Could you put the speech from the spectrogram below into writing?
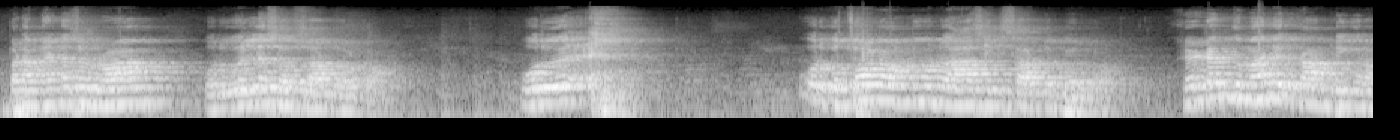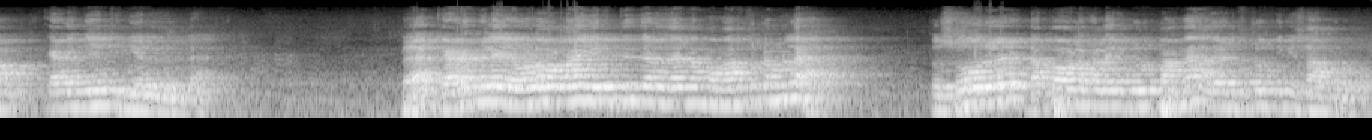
இப்போ நம்ம என்ன சொல்கிறோம் ஒரு வெள்ளை சோறு சாப்பிட்டு விட்டோம் ஒரு ஒரு சோளம் வந்து ஒரு ஆசைக்கு சாப்பிட்டு போயிடும் கிழங்கு மாதிரி இருக்கான் அப்படிங்கிறோம் கிழங்கே திங்கிறது இல்லை. இப்போ கிழங்குல எவ்வளோலாம் இருக்குங்கிறத நம்ம மறந்துட்டோம்ல. இப்போ சோறு டப்பாவில் கலந்து கொடுப்பாங்க அதை எடுத்துகிட்டு வந்து நீங்கள் சாப்பிடுவோம்.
